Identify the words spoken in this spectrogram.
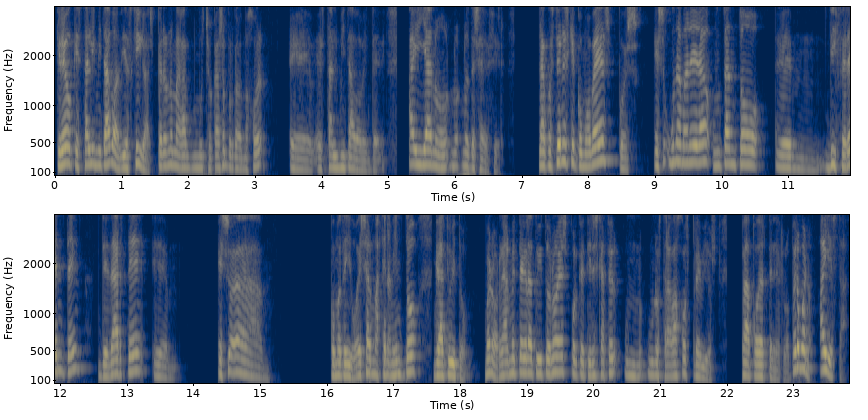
Creo que está limitado a 10 gigas, pero no me hagan mucho caso porque a lo mejor eh, está limitado a 20. Ahí ya no, no, te sé decir. La cuestión es que, como ves, pues es una manera un tanto em, diferente de darte eh, esa, como te digo, ese almacenamiento gratuito. Bueno, realmente gratuito no es porque tienes que hacer unos trabajos previos para poder tenerlo. Pero bueno, ahí está.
